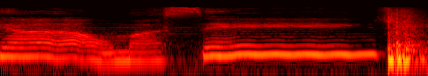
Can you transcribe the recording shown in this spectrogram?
que a alma sente.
